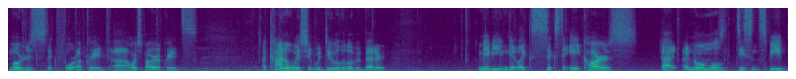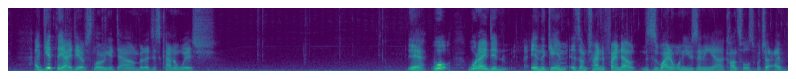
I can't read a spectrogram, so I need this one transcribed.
motors, like four upgrades, uh, horsepower upgrades. I kind of wish it would do a little bit better. Maybe you can get like six to eight cars at a normal, decent speed. I get the idea of slowing it down, but I just kind of wish. Yeah, well, what I did in the game is I'm trying to find out. This is why I don't want to use any uh, consoles, which I, I've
